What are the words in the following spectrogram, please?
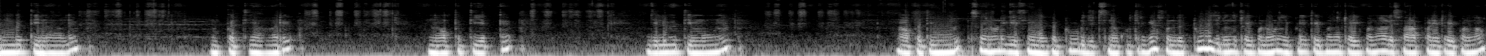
எண்பத்தி நாலு முப்பத்தி ஆறு நாற்பத்தி எட்டு எழுபத்தி மூணு நாற்பத்தி மூணு. ஸோ என்னோட கெஸிங்கில் இருக்க டூ டிஜிட்ஸ் நான் கொடுத்துருக்கேன். ஸோ இந்த டூ டிஜிட் வந்து ட்ரை பண்ணுறவங்க எப்படி ட்ரை பண்ணால் ட்ரை பண்ணலாம். அதை ஸ்வாப் பண்ணி ட்ரை பண்ணலாம்.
